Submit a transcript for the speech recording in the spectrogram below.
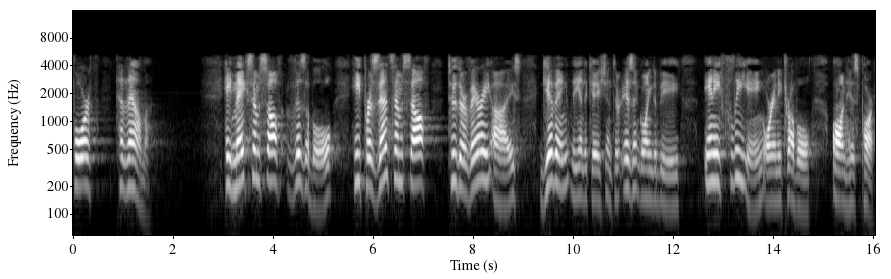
forth to them. He makes himself visible. He presents himself to their very eyes, giving the indication there isn't going to be any fleeing or any trouble on his part.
